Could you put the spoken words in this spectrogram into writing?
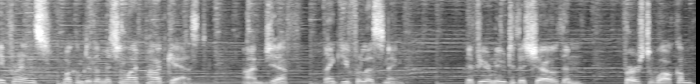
Hey, friends, welcome to the Mission Life Podcast. I'm Jeff. Thank you for listening. If you're new to the show, then first, welcome.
